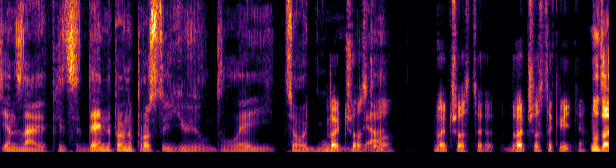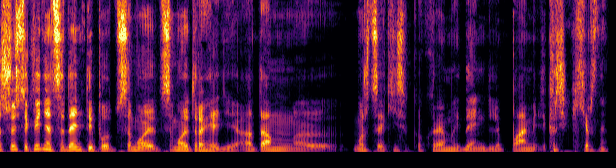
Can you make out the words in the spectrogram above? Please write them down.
я не знаю, який це день, напевно, просто ювілей цього дня. 26-го. 26, 26 квітня. Ну, 26 квітня це день, типу, самої, самої трагедії, а там, е, може, це якийсь окремий день для пам'яті. Коротше, хер з ним.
